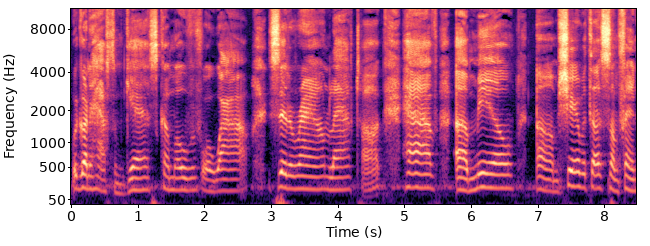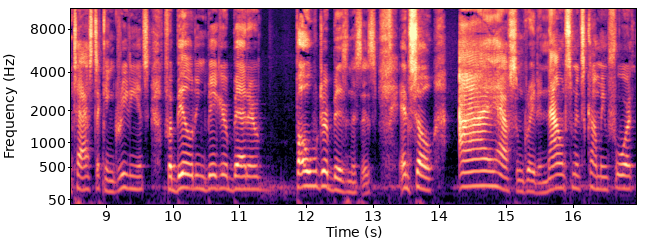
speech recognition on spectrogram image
We're going to have some guests come over for a while, sit around, laugh, talk, have a meal, um, share with us some fantastic ingredients for building bigger, better, bolder businesses. And so I have some great announcements coming forth.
